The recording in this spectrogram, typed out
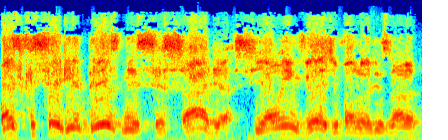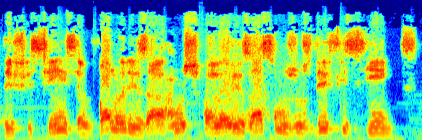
mas que seria desnecessária se, ao invés de valorizar a deficiência, valorizarmos, valorizássemos os deficientes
